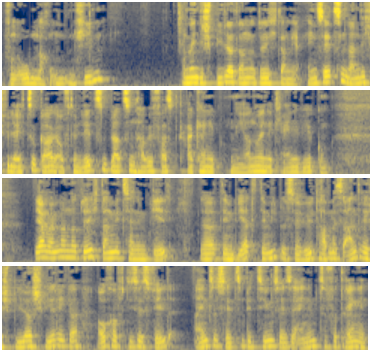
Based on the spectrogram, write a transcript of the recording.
von oben nach unten schieben. Und wenn die Spieler dann natürlich da mehr einsetzen, lande ich vielleicht sogar auf dem letzten Platz und habe fast gar keine Boni, ja, nur eine kleine Wirkung. Ja, wenn man natürlich dann mit seinem Geld äh, den Wert der Meeples erhöht, haben es andere Spieler schwieriger, auch auf dieses Feld einzusetzen bzw. einem zu verdrängen.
